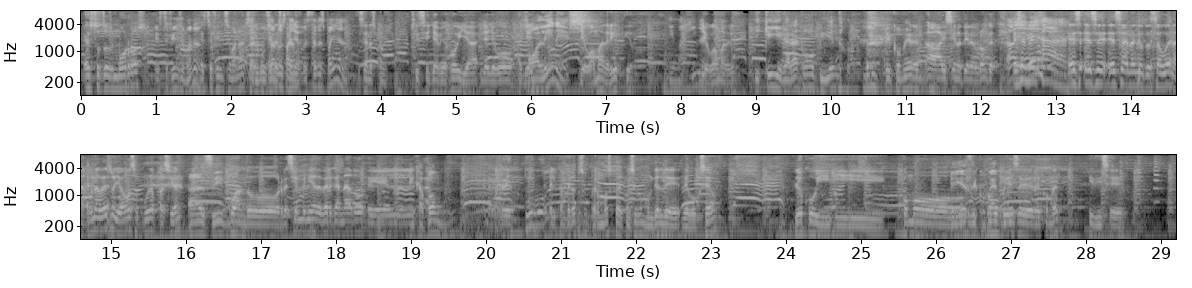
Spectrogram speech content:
Estos dos morros, Este fin de semana. este fin de semana O sea, el en, en gusano está, España. está en España. Está en España. Sí, sí, ya viajó y ya, ya llegó ayer. Jolines. Llegó a Madrid, tío. Llegó a Madrid. ¿Y qué llegará como pidiendo de comer? Ay, sí, no tiene broncas. Ay, Esa, es- ese- esa anécdota está buena. Una vez lo llevamos a pura pasión. Ah, sí. Cuando recién venía de haber ganado el. En Japón. Retuvo el campeonato Supermosca del Consejo Mundial de, de Boxeo. Loco, y, y cómo. De comer, cómo de, de comer. Y dice.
